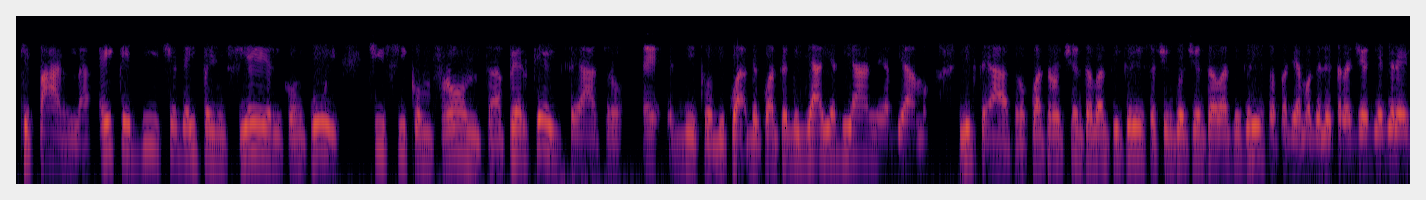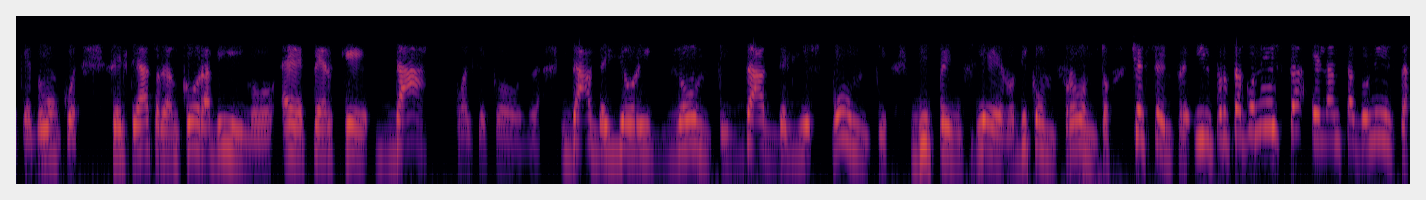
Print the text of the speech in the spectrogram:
che parla e che dice dei pensieri con cui ci si confronta, perché il teatro e dico di, qua, di, quante migliaia di anni abbiamo il teatro, 400 a.C., 500 a.C., parliamo delle tragedie greche, dunque se il teatro è ancora vivo è perché dà qualche cosa, dà degli orizzonti, dà degli spunti di pensiero, di confronto. C'è sempre il protagonista e l'antagonista,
